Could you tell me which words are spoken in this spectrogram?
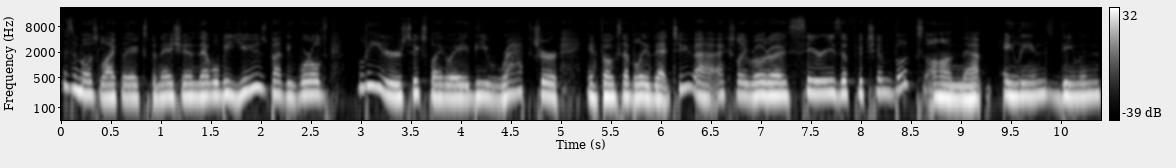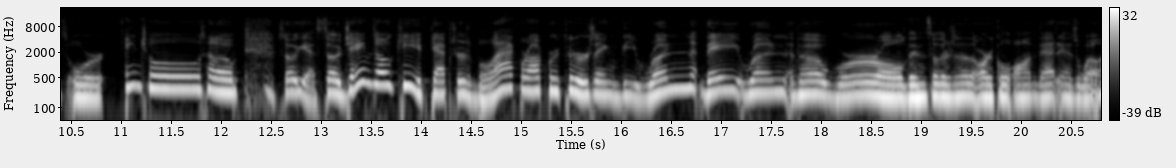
is the most likely explanation that will be used by the world's leaders to explain away the rapture. And folks, I believe that too. I actually wrote a series of fiction books on that aliens, demons, or angels. Hello. So yes, so James O'Keefe captures BlackRock recruiters saying the run they run the world. And so there's another article on that as well.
